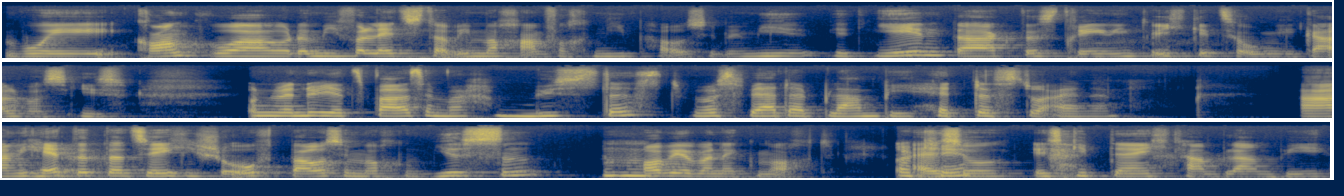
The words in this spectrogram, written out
Wo ich krank war oder mich verletzt habe. Ich mache einfach nie Pause. Bei mir wird jeden Tag das Training durchgezogen, egal was ist. Und wenn du jetzt Pause machen müsstest, was wäre dein Plan B? Hättest du einen? Ähm, ich hätte tatsächlich schon oft Pause machen müssen, mhm. habe ich aber nicht gemacht. Okay. Also es gibt eigentlich keinen Plan B.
